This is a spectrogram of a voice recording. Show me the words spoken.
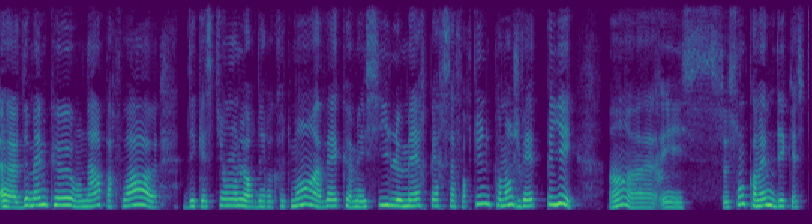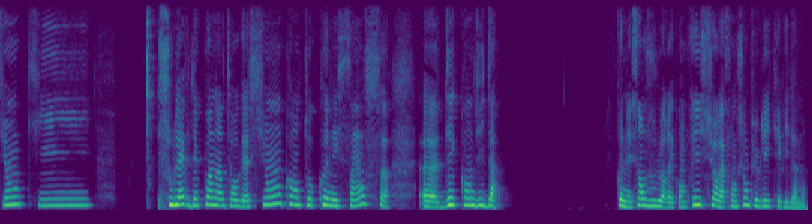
Euh, de même que on a parfois euh, des questions lors des recrutements avec mais si le maire perd sa fortune, comment je vais être payé hein, Et ce sont quand même des questions qui soulèvent des points d'interrogation quant aux connaissances des candidats. Connaissances, vous l'aurez compris, sur la fonction publique évidemment.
